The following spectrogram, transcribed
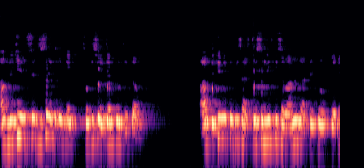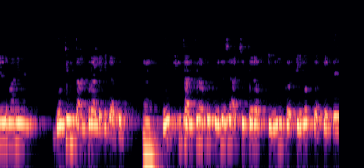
आप देखिए इससे जैसे छोटी सी एग्ज़ाम्पल देता हूँ। आप देखेंगे कभी शास्त्रीय संगीत की सभा में जाते तो पहले जमाने में दो तीन तानपुरा लेके जाते थे। हम्म। दो तीन तानपुरा को पहले से अच्छी तरह ट्यून कर ट्यून अप करते थे।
